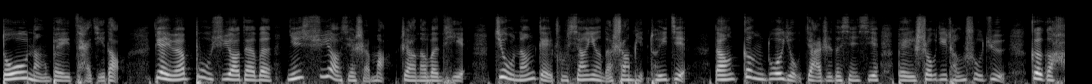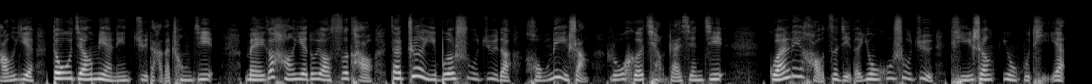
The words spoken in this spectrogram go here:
都能被采集到，店员不需要再问您需要些什么这样的问题，就能给出相应的商品推荐。当更多有价值的信息被收集成数据，各个行业都将面临巨大的冲击。每个行业都要思考，在这一波数据的红利上如何抢占先机，管理好自己的用户数据，提升用户体验。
